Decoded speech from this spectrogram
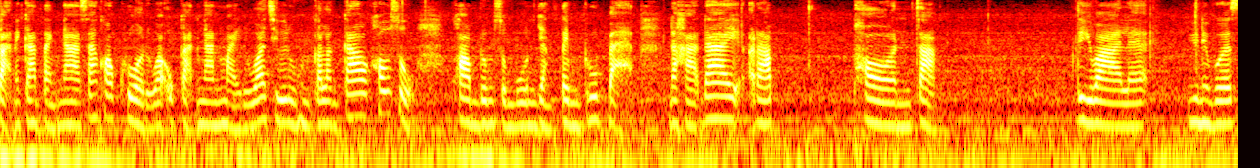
กาสในการแต่งงานสร้างครอบครัว หรือว่าโอกาสงานใหม่หรือว่าชีวิตของคุณกำลังก้าวเข้าสู่ความอุดมสมบูรณอย่างเต็มรูปแบบนะคะ ได้รับพรจากดีวาและ Universe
